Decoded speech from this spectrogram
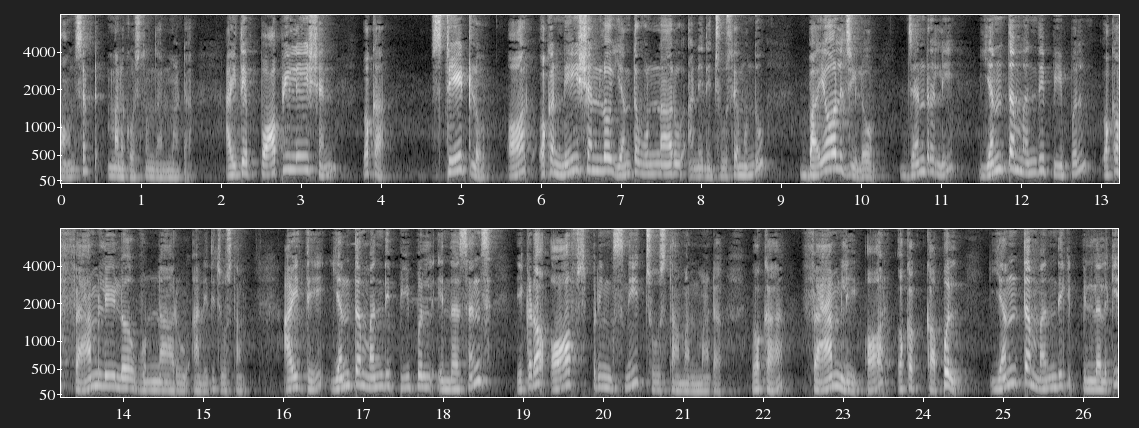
కాన్సెప్ట్ మనకు వస్తుందన్నమాట అయితే పాపులేషన్ ఒక స్టేట్లో ఆర్ ఒక నేషన్లో ఎంత ఉన్నారు అనేది చూసే ముందు బయాలజీలో జనరల్లీ ఎంతమంది పీపుల్ ఒక ఫ్యామిలీలో ఉన్నారు అనేది చూస్తాం. అయితే ఎంతమంది పీపుల్ ఇన్ ద సెన్స్ ఇక్కడ ఆఫ్ స్ప్రింగ్స్ని చూస్తామన్నమాట. ఒక ఫ్యామిలీ ఆర్ ఒక కపుల్ ఎంతమందికి పిల్లలకి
